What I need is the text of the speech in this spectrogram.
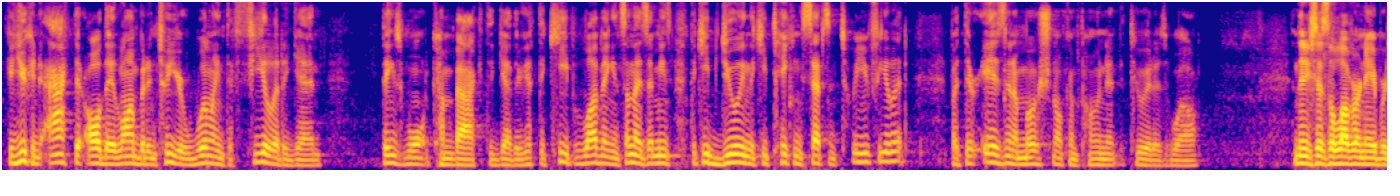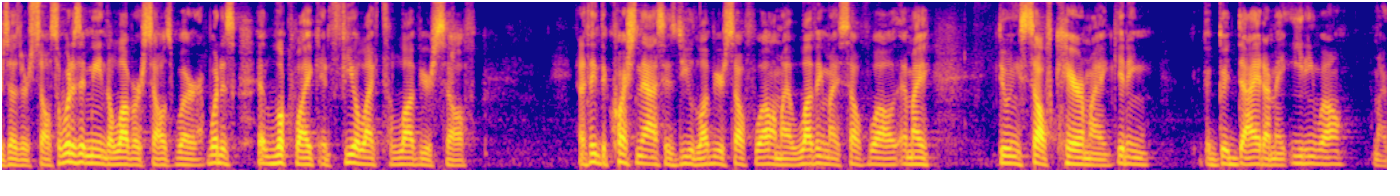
Because you can act it all day long, but until you're willing to feel it again, things won't come back together. You have to keep loving, and sometimes that means to keep doing, to keep taking steps until you feel it. But there is an emotional component to it as well. And then he says to love our neighbors as ourselves. So, what does it mean to love ourselves? Where, what does it look like and feel like to love yourself? And I think the question to ask is Do you love yourself well? Am I loving myself well? Am I doing self care? Am I getting a good diet? Am I eating well? Am I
